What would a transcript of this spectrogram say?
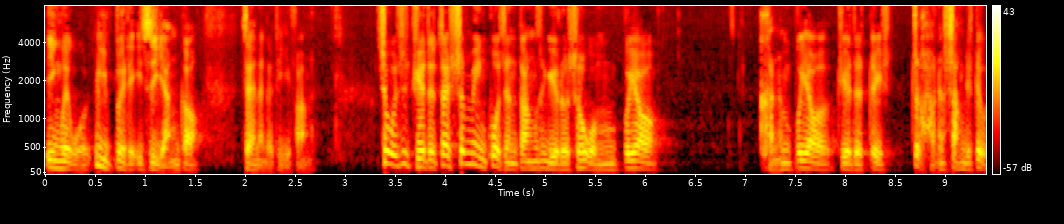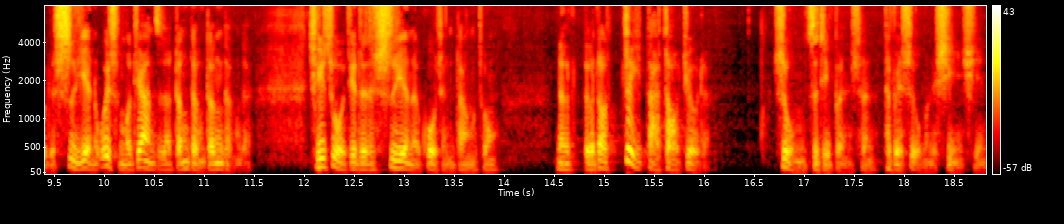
因为我预备了一只羊羔在那个地方，所以我是觉得在生命过程当中，有的时候我们不要，可能不要觉得对这好像上帝对我的试验，为什么这样子呢？等等等等的。其实我觉得在试验的过程当中，能得到最大造就的，是我们自己本身，特别是我们的信心。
